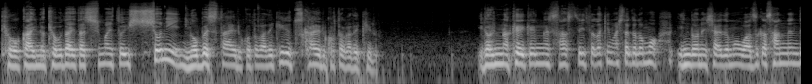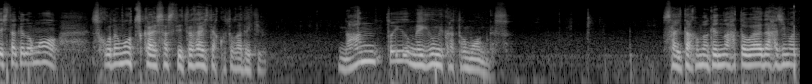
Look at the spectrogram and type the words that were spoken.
教会の兄弟たち姉妹と一緒に述べ伝えることができる使えることができる。いろんな経験がさせていただきましたけどもインドネシアでもわずか3年でしたけどもそこでも使いさせていただいたことができる。なんという恵みかと思うんです。埼玉県の鳩ヶ谷で始まって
